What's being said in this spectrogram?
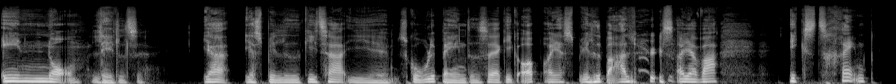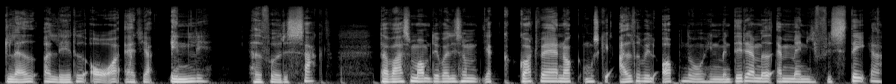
enorm lettelse. Jeg, jeg spillede guitar i øh, skolebandet, så jeg gik op, og jeg spillede bare løs, og jeg var ekstremt glad og lettet over, at jeg endelig havde fået det sagt. Der var som om, det var ligesom, jeg kan godt være, at jeg nok måske aldrig ville opnå hende, men det der med at manifestere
